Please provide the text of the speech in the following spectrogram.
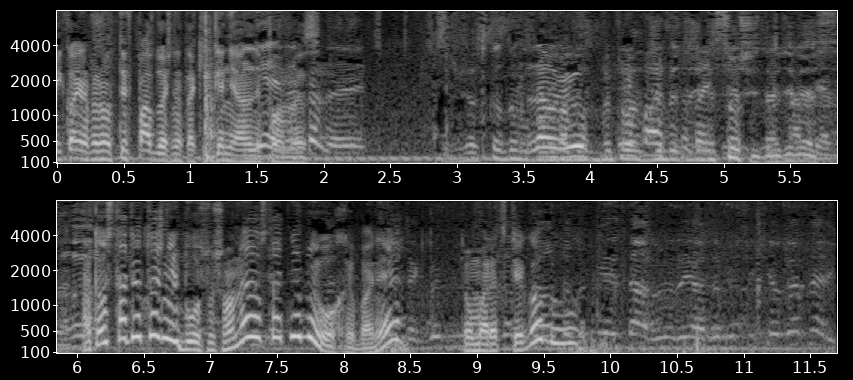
Mikołaj, na pewno ty wpadłeś na taki genialny pomysł. Żeby coś wysuszyć, to będzie wiesz. A to ostatnio też nie było suszone? Ostatnio było chyba, nie? To u Mareckiego było? Nie daru, ja żebyście się ogarnęli.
